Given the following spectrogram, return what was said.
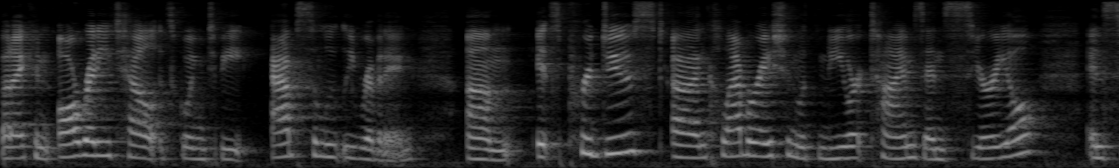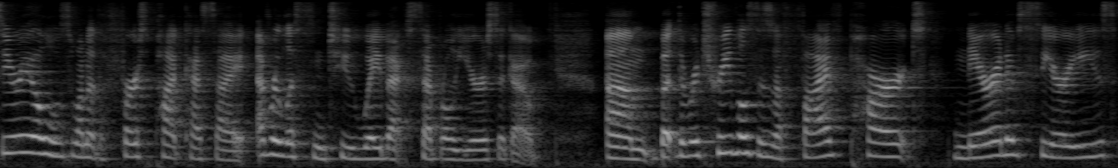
but I can already tell it's going to be absolutely riveting. Um, it's produced uh, in collaboration with New York Times and Serial. And Serial was one of the first podcasts I ever listened to way back several years ago. Um, but The Retrievals is a five part narrative series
